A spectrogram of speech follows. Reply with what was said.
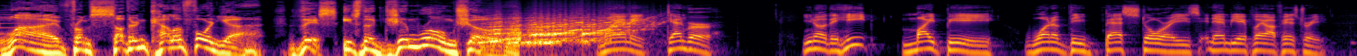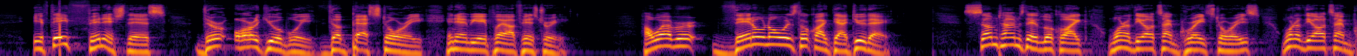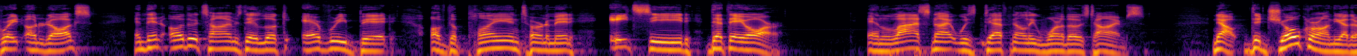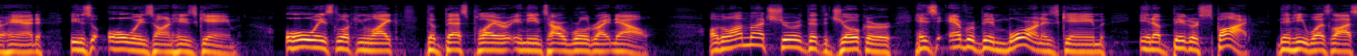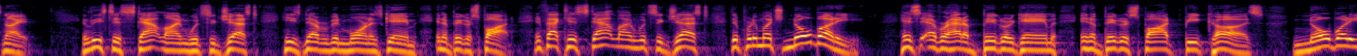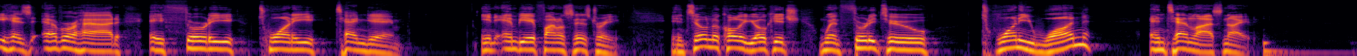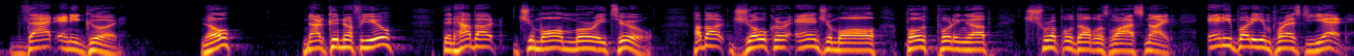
Live from Southern California, this is the Jim Rome Show. Miami, Denver. You know, the Heat might be one of the best stories in NBA playoff history. If they finish this, they're arguably the best story in NBA playoff history. However, they don't always look like that, do they? Sometimes they look like one of the all time great stories, one of the all time great underdogs, and then other times they look every bit of the play-in tournament eight seed that they are. And last night was definitely one of those times. Now, the Joker, on the other hand, is always on his game, always looking like the best player in the entire world right now. Although I'm not sure that the Joker has ever been more on his game in a bigger spot than he was last night. At least his stat line would suggest he's never been more on his game in a bigger spot. In fact, his stat line would suggest that pretty much nobody has ever had a bigger game in a bigger spot because nobody has ever had a 30 20 10 game in NBA Finals history until Nikola Jokic went 32 21 and 10 last night. That any good? No? Not good enough for you? Then how about Jamal Murray, too? How about Joker and Jamal both putting up triple doubles last night? Anybody impressed yet?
